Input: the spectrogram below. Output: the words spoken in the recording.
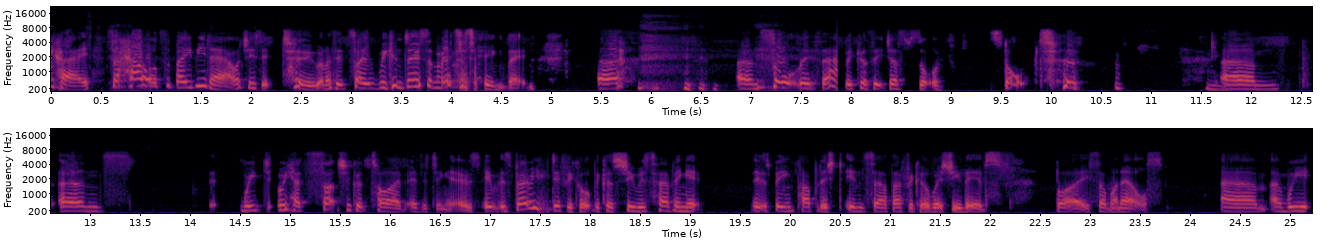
okay. So how old's the baby now? And she said, two. And I said, so we can do some editing then uh, and sort this out because it just sort of stopped. hmm. um, and we we had such a good time editing it. It was, it was very difficult because she was having it. It was being published in South Africa where she lives by someone else, um, and we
